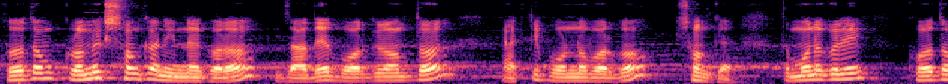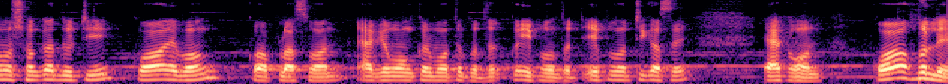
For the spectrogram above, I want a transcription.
ক্ষুদ্রতম ক্রমিক সংখ্যা নির্ণয় করো, যাদের বর্গের অন্তর একটি পূর্ণবর্গ সংখ্যা। তো মনে করি ক্ষুদ্রতম সংখ্যা দুটি ক এবং ক প্লাস ওয়ান আগের অঙ্কের মতো এই পর্যন্ত এই পর্যন্ত ঠিক আছে। এখন, ক হলে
